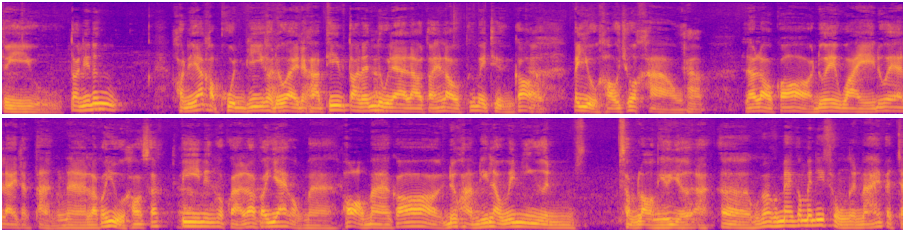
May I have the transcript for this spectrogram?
ตรีอยู่ ตอนนี้ต้องขออนุญาตขอบคุณพี่เขาด้วยนะครับที่ตอนนั้นดูแลเราตอนที่เราเพิ่งไปถึงก็ครับ ไปอยู่เขาชั่วคราว ครับ แล้วเราก็ด้วยวัยด้วยอะไรต่างๆนานาเราก็อยู่เขาสักปีนึงกว่าๆแล้วเราก็แยกออกมาพอออกมาก็ด้วยความที่เราไม่มีเงิน สำรองเยอะๆอะเออคุณพ่อคุณแม่ก็ไม่ได้ส่งเงินมาให้ประจ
